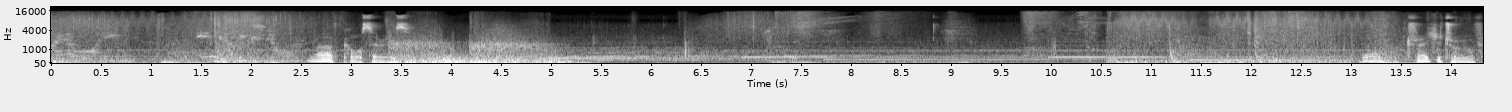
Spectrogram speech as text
Minor warning. Incoming storm. Of course there is. Treasure trove.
